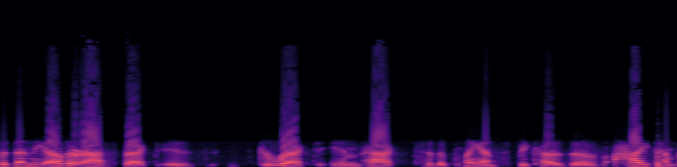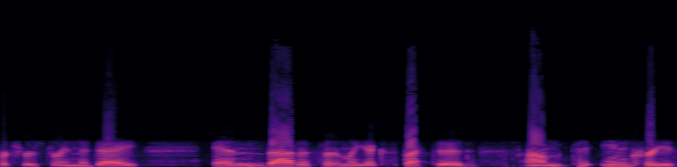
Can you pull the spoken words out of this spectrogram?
But then the other aspect is direct impact to the plants because of high temperatures during the day, and that is certainly expected um, to increase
